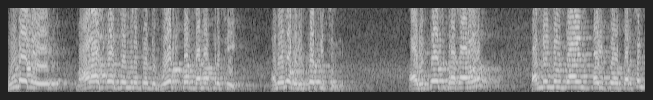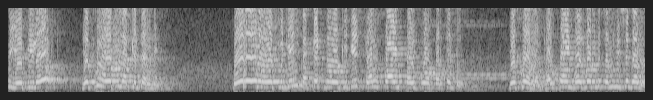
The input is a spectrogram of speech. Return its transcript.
మూడోది మహారాష్ట్రకు చెందినటువంటి ఓట్ ఫర్ డెమోక్రసీ అనేది ఒక రిపోర్ట్ ఇచ్చింది. ఆ రిపోర్ట్ ప్రకారం పన్నెండు పాయింట్ ఫైవ్ ఫోర్ పర్సెంట్ ఏపీలో ఎక్కువ ఓట్లు లెక్కెట్టారని. పోలైన ఓట్లకి లెక్కెట్టిన ఓట్లకి twelve point five four percent ఎక్కువ ట్వెల్వ్ పాయింట్ ఫైవ్ ఫోర్ అంటే చిన్న విషయం కాదు.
